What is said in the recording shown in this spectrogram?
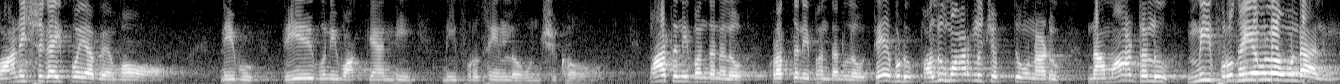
బానిసగా అయిపోయావేమో నీవు దేవుని వాక్యాన్ని నీ హృదయంలో ఉంచుకో. పాత నిబంధనలో క్రొత్త నిబంధనలో దేవుడు పలుమార్లు చెప్తూ ఉన్నాడు నా మాటలు మీ హృదయంలో ఉండాలి.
